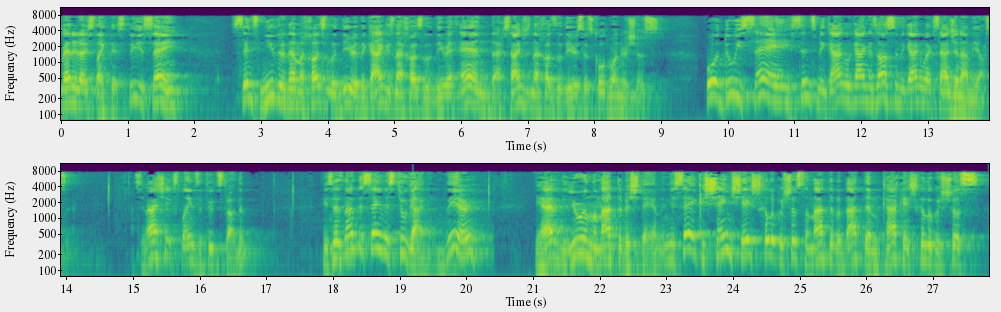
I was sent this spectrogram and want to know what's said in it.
read it like this. Do you say, since neither of them are chazal adira, the gag is not chazal adira, and the achsaj is not chazal adira, so it's called one rishus. Or do we say, since migag gag is also migag achsaj and amiyasa? So Rashi explains the two tzadim. He says not the same as two gag. There, you have the urine lamata b'shteim, and you say, kashem sheish chiluk ushus lamata b'batim, kach eish chiluk ushus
